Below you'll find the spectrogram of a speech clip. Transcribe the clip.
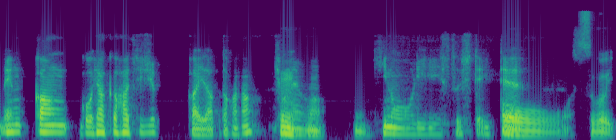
年間580回だったかな、去年は。うんうん昨日リリースしていて、おー、すごい。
